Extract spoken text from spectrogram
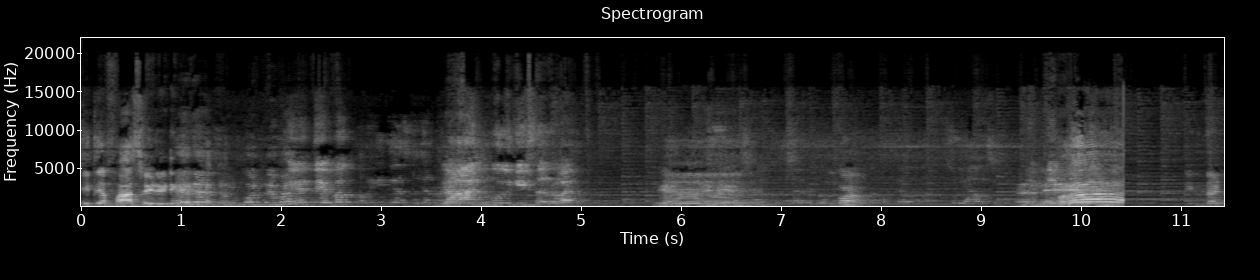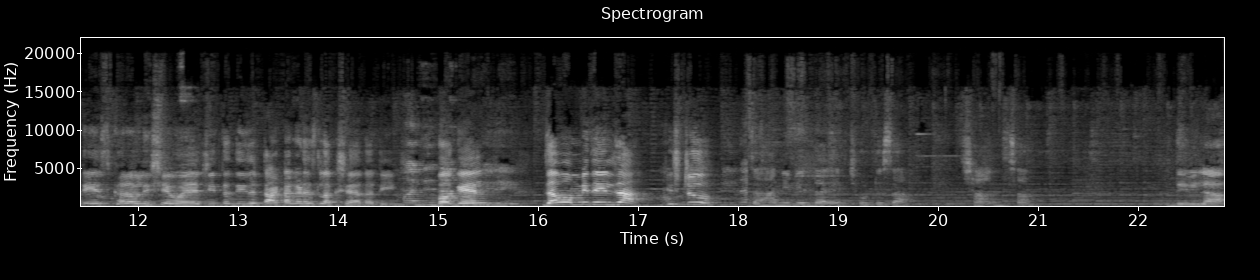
इतकं फास्ट एडिटिंग लहान एकदा टेस्ट करावली शेवयाची तर तिचं ताटाकडेच लक्ष आहे आता ती. बघेल. जा मम्मी देईल जा. किष्टू. हा निवेद आहे छोटसा छानसा. देवीला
